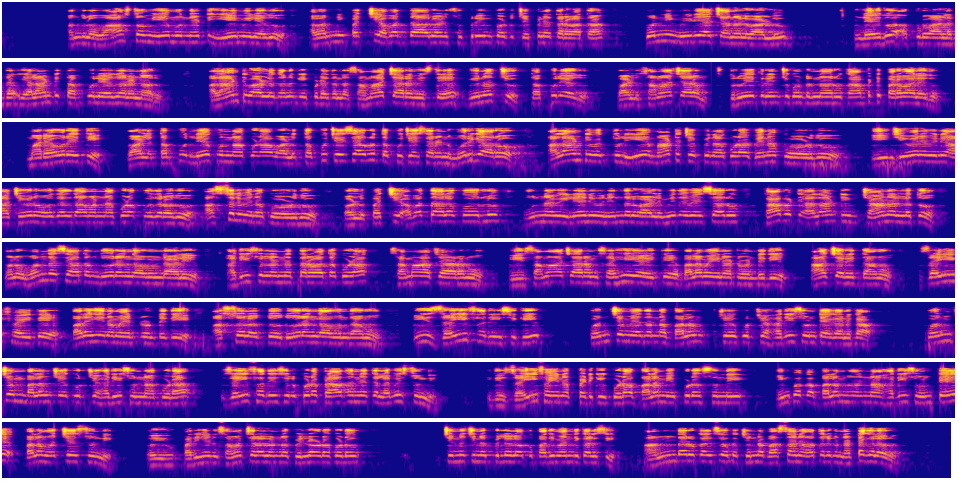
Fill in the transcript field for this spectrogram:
అందులో వాస్తవం ఏముంది అంటే ఏమీ లేదు. అవన్నీ పచ్చి అబద్ధాలు అని సుప్రీంకోర్టు చెప్పిన తర్వాత కొన్ని మీడియా ఛానల్ వాళ్ళు లేదు అప్పుడు వాళ్ళ ఎలాంటి తప్పు లేదు అని అన్నారు. అలాంటి వాళ్ళు కనుక ఇప్పుడు ఏదైనా సమాచారం ఇస్తే వినొచ్చు తప్పు లేదు. వాళ్ళు సమాచారం ధృవీకరించుకుంటున్నారు కాబట్టి పర్వాలేదు. మరెవరైతే వాళ్ళ తప్పు లేకున్నా కూడా వాళ్ళు తప్పు చేశారు తప్పు చేశారని మురిగారో అలాంటి వ్యక్తులు ఏ మాట చెప్పినా కూడా వినకూడదు. ఈ చివన విని ఆ చివన వదిలిదామన్నా కూడా కుదరదు. అస్సలు వినకూడదు. వాళ్ళు పచ్చి అబద్ధాల కోర్లు ఉన్నవి లేనివి నిందలు వాళ్ళ మీద వేశారు. కాబట్టి అలాంటి ఛానళ్ళతో మనం వంద శాతం దూరంగా ఉండాలి. హదీసులు అన్న తర్వాత కూడా సమాచారము. ఈ సమాచారం సహీ అయితే బలమైనటువంటిది. ఆచరిద్దాము. జయీఫ్ అయితే బలహీనమైనటువంటిది. అస్సలొద్దు దూరంగా ఉందాము. ఈ జయీఫ్ హదీసుకి కొంచెం ఏదన్నా బలం చేకూర్చే హదీస్ ఉంటే గనక కొంచెం బలం చేకూర్చే హదీస్ ఉన్నా కూడా జయీఫ్ హదీసులు కూడా ప్రాధాన్యత లభిస్తుంది. ఇది జయీఫ్ అయినప్పటికీ కూడా బలం ఎప్పుడు వస్తుంది ఇంకొక బలం అన్న హదీస్ ఉంటే బలం వచ్చేస్తుంది. పదిహేను సంవత్సరాలు ఉన్న పిల్లోడొకడు చిన్న చిన్న పిల్లలు ఒక పది మంది కలిసి అందరూ కలిసి ఒక చిన్న బస్తాని అవతలకు నట్టగలరు.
